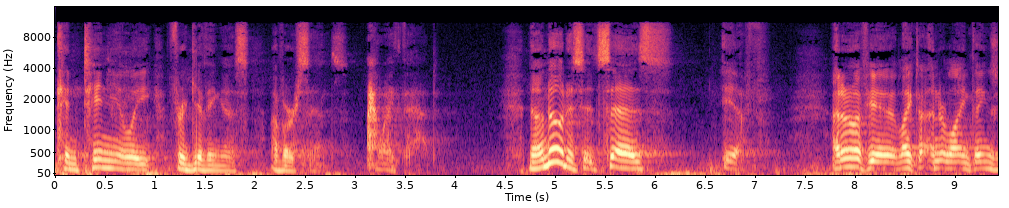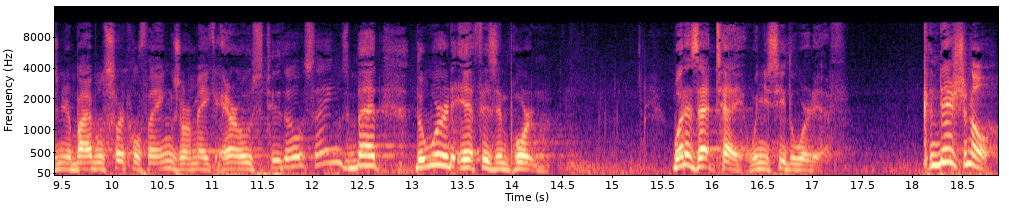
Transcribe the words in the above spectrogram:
continually forgiving us of our sins. I like that. Now, notice it says if. I don't know if you like to underline things in your Bible, circle things, or make arrows to those things, but the word if is important. What does that tell you when you see the word if? Conditional.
